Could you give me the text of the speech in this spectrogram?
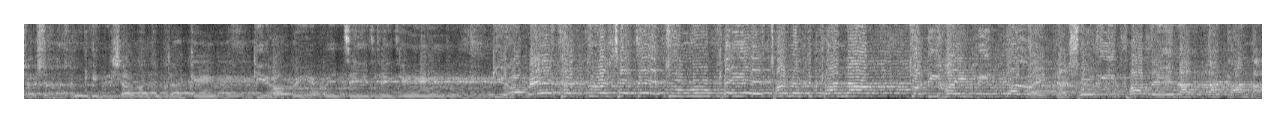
শোষণবিহীন সমাজটাকে, কি হবে বেঁচে থেকে? কি হবে ছাত্র সাথে চুমু খেয়ে সনদ খানা যদি হয় বিদ্যালয়টা শরীফ হবে রাত্তা খানা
